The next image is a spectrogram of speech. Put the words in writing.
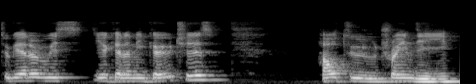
together with the academy coaches. how to train the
